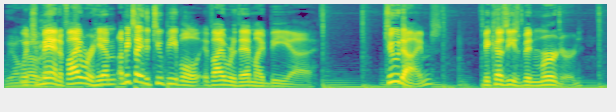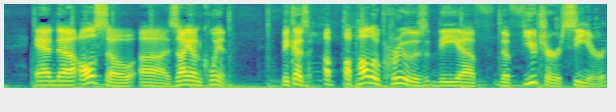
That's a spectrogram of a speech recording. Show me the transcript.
Which man, if I were him, let me tell you the two people. If I were them, I'd be uh, two dimes because he's been murdered, and uh, also uh, Zion Quinn because A- Apollo Crews, the uh, f- the future seer,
